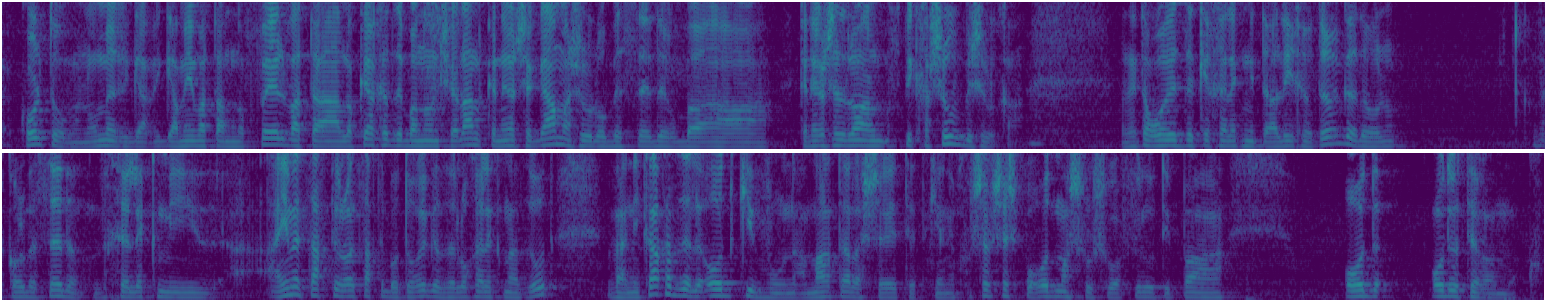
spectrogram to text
הכל טוב, אני אומר, גם, גם אם אתה נופל ואתה לוקח את זה בנונשלנט, כנראה שגם משהו לא בסדר, ב... כנראה שזה לא מספיק חשוב בשבילך. אבל אתה רואה את זה כחלק מתהליך יותר גדול, אז הכל בסדר, זה חלק מ... האם הצלחתי או לא הצלחתי באותו רגע, זה לא חלק מהזהות, ואני אקח את זה לעוד כיוון, אמרת על השייטת, כי אני חושב שיש פה עוד משהו שהוא אפילו טיפה עוד, עוד יותר עמוק.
